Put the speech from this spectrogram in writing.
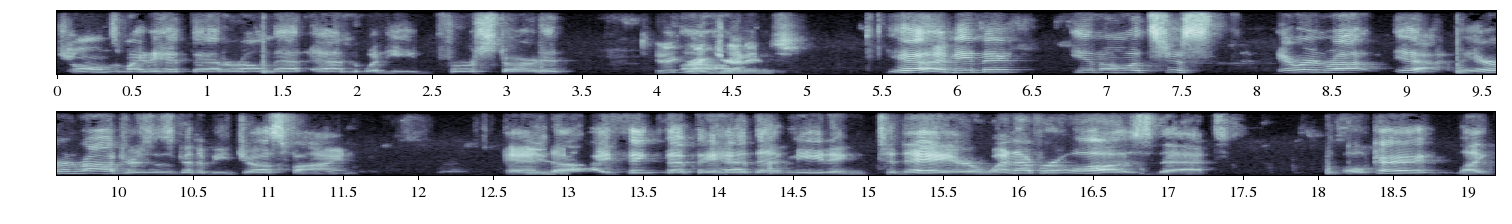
Jones might have hit that around that end when he first started. Yeah, Greg um, Jennings. Yeah, I mean, you know, it's just Aaron Rod. Yeah, Aaron Rodgers is going to be just fine. And uh, I think that they had that meeting today or whenever it was that okay, like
